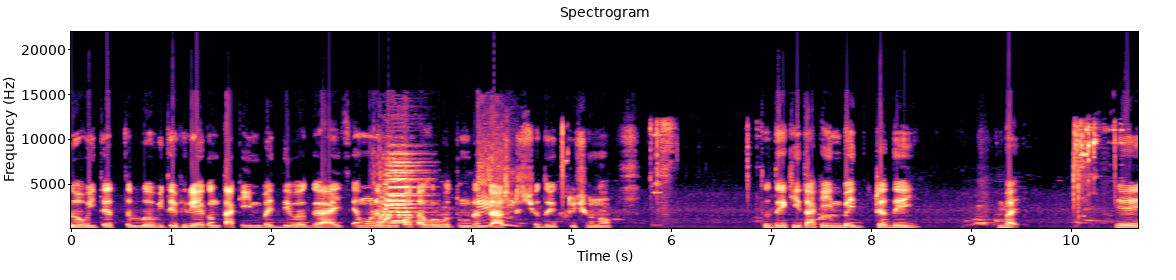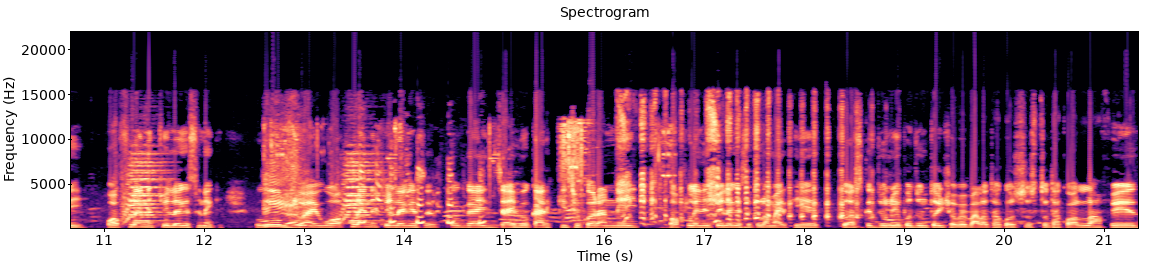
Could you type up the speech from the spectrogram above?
লবিতে। লবিতে ফিরে এখন তাকে ইনভাইট দেবো গাইস এমন এমন কথা বলব তোমরা জাস্ট শুধু একটু শোনো। তো দেখি তাকে ইনভাইটটা দেই। ভাই, এই অফলাইনে চলে গেছে নাকি? ও ভাই অফলাইনে চলে গেছে। তো গাই যাই হোক, আর কিছু করার নেই। অফলাইনে চলে গেছে পোলামায়ের খেয়ে। তো আজকের জন্য এ পর্যন্তই। সবাই ভালো থাকো, সুস্থ থাকো। আল্লাহ হাফেজ।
